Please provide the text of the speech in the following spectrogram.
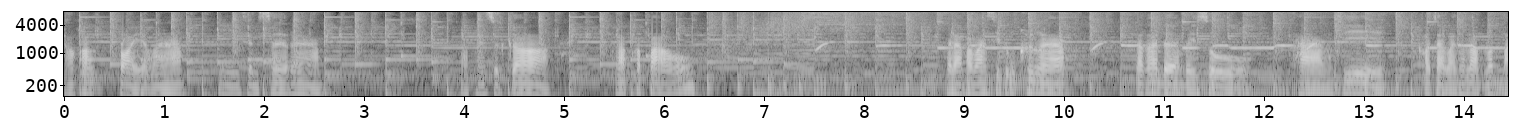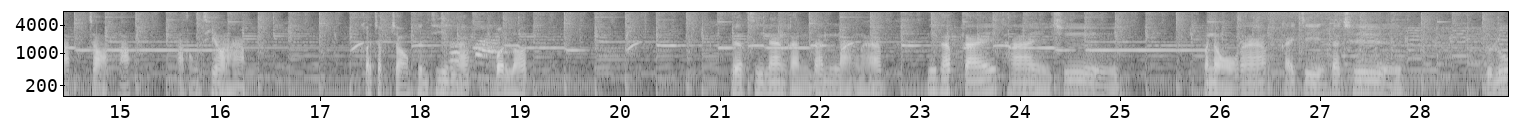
เขาก็ปล่อยออกมานะครับ มีเซ็นเซอร์ด้วยนะครับครับในสุดก็รับกระเป๋า เวลาประมาณสี่ทุ่มครึ่งนะครับ แล้วก็เดินไปสู่ทางที่เขาจัดไว้สำหรับรถบัสจอดรับนักท่องเที่ยวนะครับ ก็จับจองพื้นที่นะครับ บนรถ เลือกที่นั่งกันด้านหลังนะครับ นี่ครับไกด์ไทยชื่อมโนนะครับ ไกด์จีนก็ชื่อลูลู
